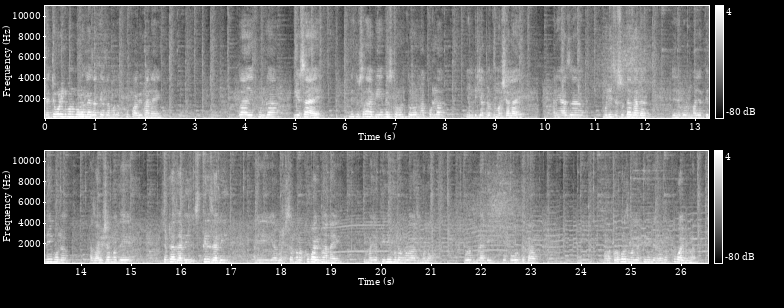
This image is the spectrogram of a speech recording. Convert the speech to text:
त्यांचे वडील म्हणून ओळखल्या जाते. याचा मला खूप अभिमान आहे. माझा एक मुलगा पी एस आय आहे. आणि दुसरा बी एम एस करून तो नागपूरला एम डीच्या प्रथम वर्षाला आहे. आणि आज मुलीचं सुद्धा झालं. जेणेकरून माझ्या तिन्ही मुलं आज आयुष्यामध्ये सेटल झाली स्थिर झाली. आणि या गोष्टीचा मला खूप अभिमान आहे की माझ्या तिन्ही मुलामुळं आज मला ओळख मिळाली. लोक ओळखतात. आणि मला खरोखरच माझ्या तिन्ही लेकराचा खूप अभिमान आहे.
